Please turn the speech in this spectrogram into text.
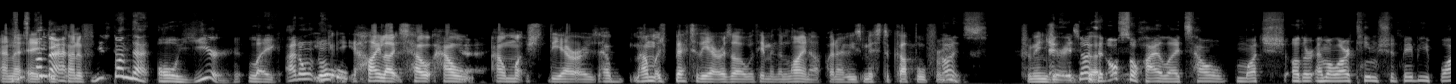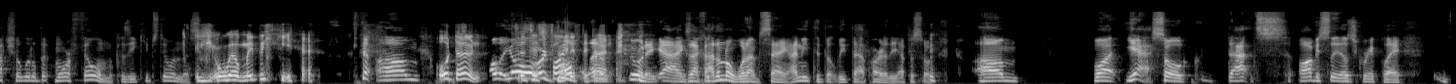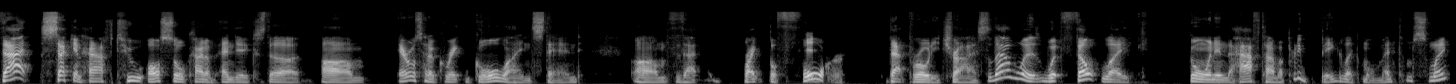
And he's it, done that. kind of he's done that all year. Like I don't know. it highlights how how Yeah. how much the arrows how how much better the arrows are with him in the lineup. I know he's missed a couple from does. from It, it injuries, does. but It also highlights how much other MLR teams should maybe watch a little bit more film because he keeps doing this. well, maybe yeah, um, or don't. oh, yo, It's or fine don't if they let don't. doing it. Yeah, exactly. I don't know what I'm saying. I need to delete that part of the episode. Um, but yeah, so that's obviously that was a great play. That second half too also kind of ended because the um Arrows had a great goal line stand um that right before that Braude try. So that was what felt like going into halftime a pretty big like momentum swing.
